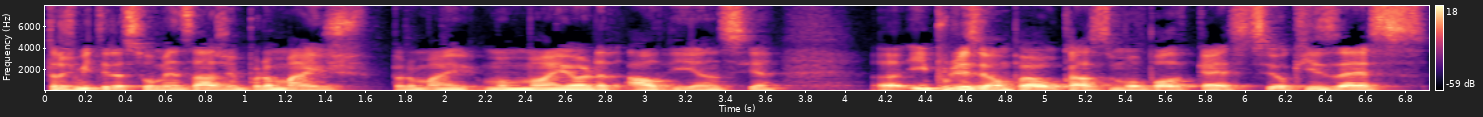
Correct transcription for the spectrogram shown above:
transmitir a sua mensagem para mais para mais, uma maior audiência. Uh, e, por exemplo, é o caso do meu podcast. Se eu quisesse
